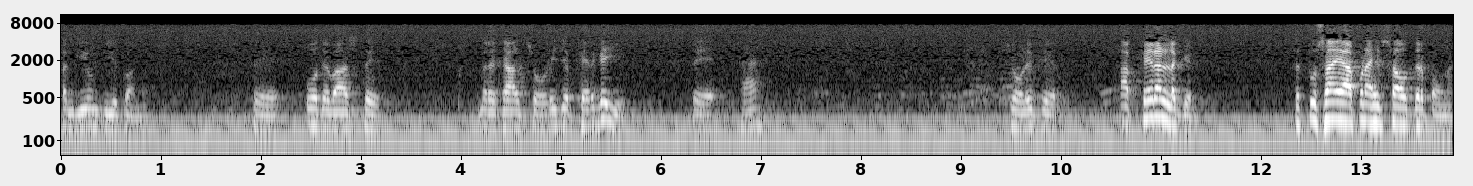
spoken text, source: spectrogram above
تنگی ہوں تے او دے واسطے میرے خیال چوڑی جے پھر گئی تے چوڑی پھر۔ آپ پھیرن لگے۔ تو تسا یہ اپنا حصہ ادھر پاؤنا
